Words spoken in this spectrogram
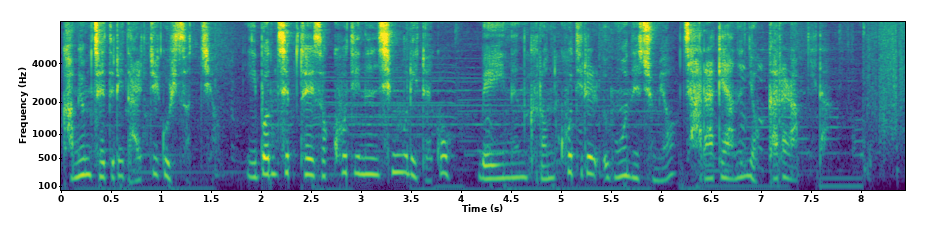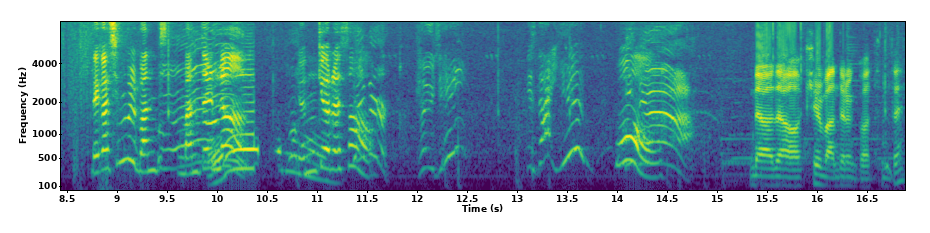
감염체들이 날뛰고 있었지요. 이번 챕터에서 코디는 식물이 되고 메이는 그런 코디를 응원해주며 자라게 하는 역할을 합니다. 내가 식물 만, 만들면 연결해서 Cody? Is that you? 와! 내가 내가 길 만드는 것 같은데.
